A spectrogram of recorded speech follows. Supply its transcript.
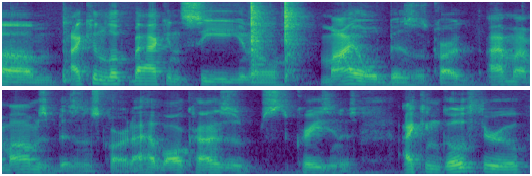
Um, I can look back and see, you know, my old business card. I have my mom's business card. I have all kinds of craziness. I can go through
